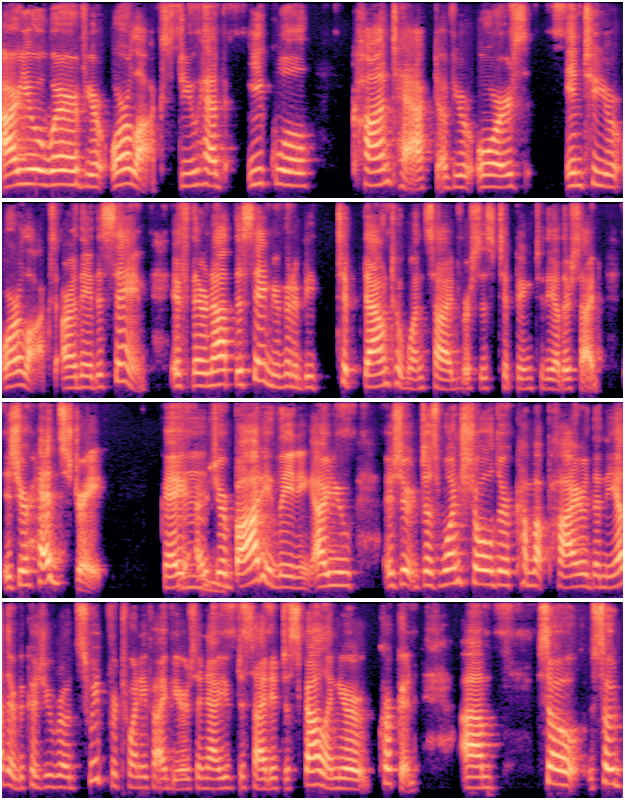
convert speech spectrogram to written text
Are you aware of your oar locks? Do you have equal contact of your oars into your oar locks? Are they the same? If they're not the same, you're going to be tipped down to one side versus tipping to the other side. Is your head straight? Okay. Mm. Is your body leaning? Are you is your does one shoulder come up higher than the other because you rode sweep for 25 years and now you've decided to scull and you're crooked? Um, so so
